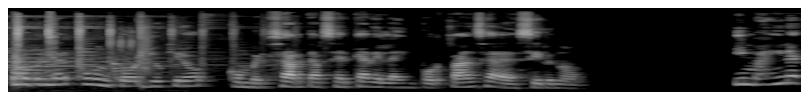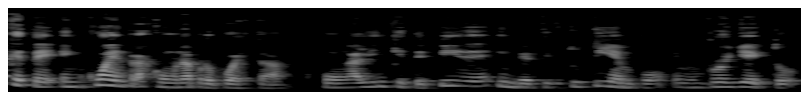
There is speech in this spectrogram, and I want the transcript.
Como primer punto, yo quiero conversarte acerca de la importancia de decir no. Imagina que te encuentras con una propuesta, con alguien que te pide invertir tu tiempo en un proyecto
